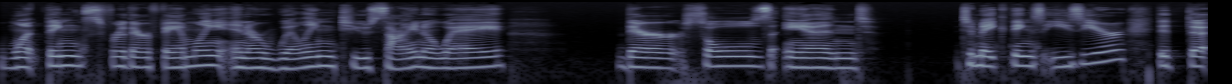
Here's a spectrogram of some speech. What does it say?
want things for their family and are willing to sign away their souls and to make things easier, that, the,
